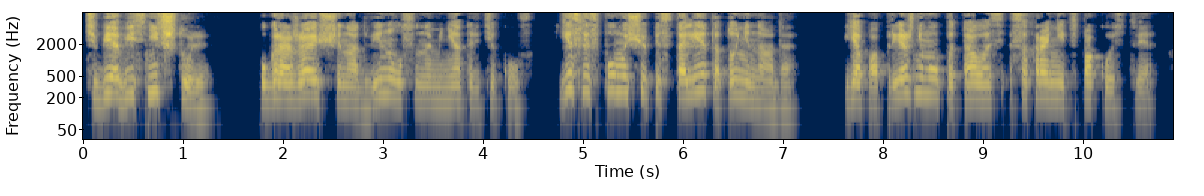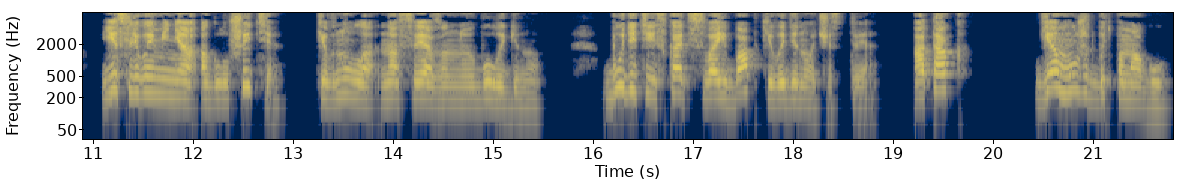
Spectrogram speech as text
«Тебе объяснить, что ли?» Угрожающе надвинулся на меня Третьяков. «Если с помощью пистолета, то не надо». Я по-прежнему пыталась сохранить спокойствие. «Если вы меня оглушите», — кивнула на связанную Булыгину, «будете искать свои бабки в одиночестве. А так, я, может быть, помогу.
